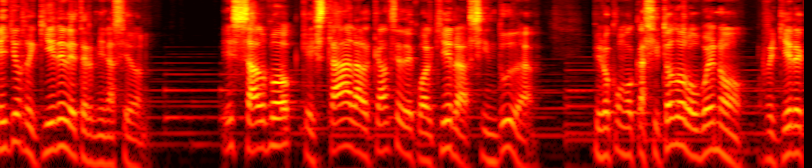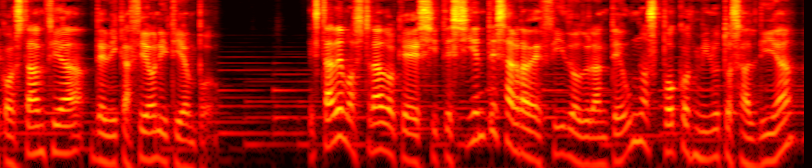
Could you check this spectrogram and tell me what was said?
ello requiere determinación es algo que está al alcance de cualquiera, sin duda, pero como casi todo lo bueno requiere constancia, dedicación y tiempo. Está demostrado que si te sientes agradecido durante unos pocos minutos al día,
